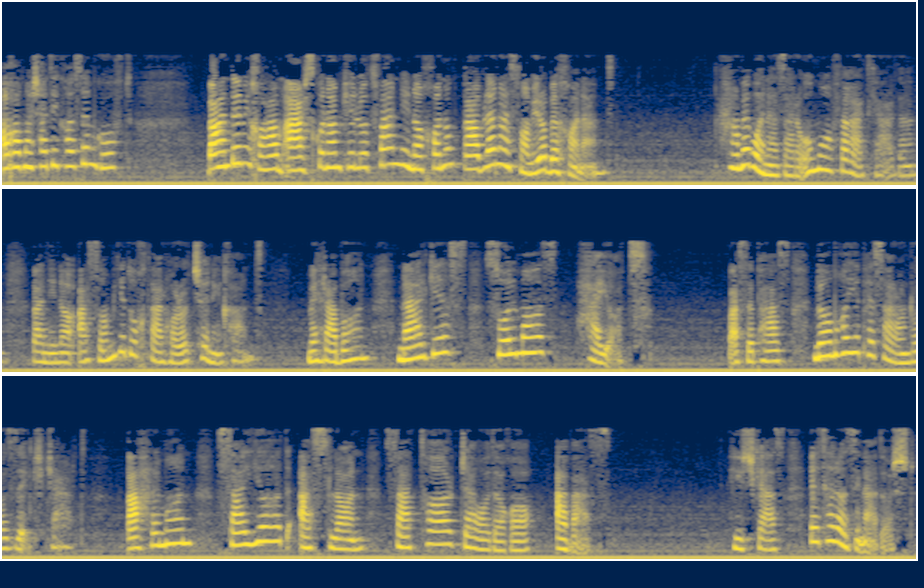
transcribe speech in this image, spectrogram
آقا مشهدی کازم گفت بنده می‌خواهم عرض کنم که لطفا نینا خانم قبلا اسامی را بخوانند. همه با نظر او موافقت کردند و نینا اسامی دخترها را چنین خواند. مهربان، نرگس، سلماز، حیات و سپس نامهای پسران را ذکر کرد. قهرمان، سیاد، اصلان، ستار، جواد آقا، عوض. هیچکس اعتراضی نداشت.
